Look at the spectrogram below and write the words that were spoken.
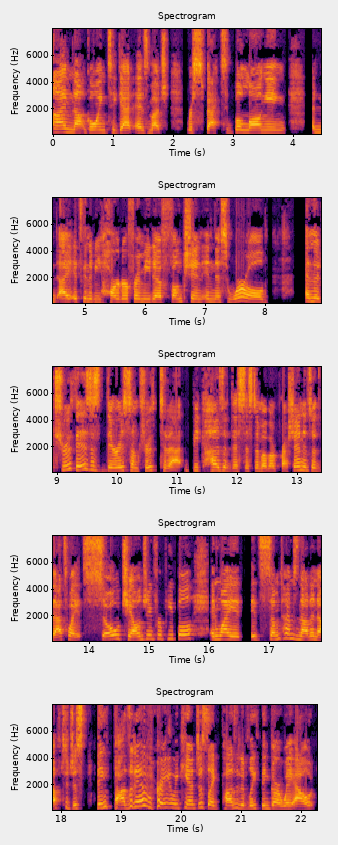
I'm not going to get as much respect, belonging, and I, it's going to be harder for me to function in this world and the truth is, is there is some truth to that because of this system of oppression. And so that's why it's so challenging for people and why it, it's sometimes not enough to just think positive, right? We can't just like positively think our way out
